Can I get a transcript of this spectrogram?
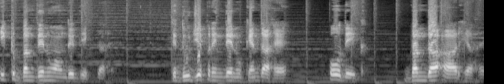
ਇੱਕ ਬੰਦੇ ਨੂੰ ਆਉਂਦੇ ਦੇਖਦਾ ਹੈ ਤੇ ਦੂਜੇ ਪਰਿੰਦੇ ਨੂੰ ਕਹਿੰਦਾ ਹੈ, ਉਹ ਦੇਖ, ਬੰਦਾ ਆ ਰਿਹਾ ਹੈ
